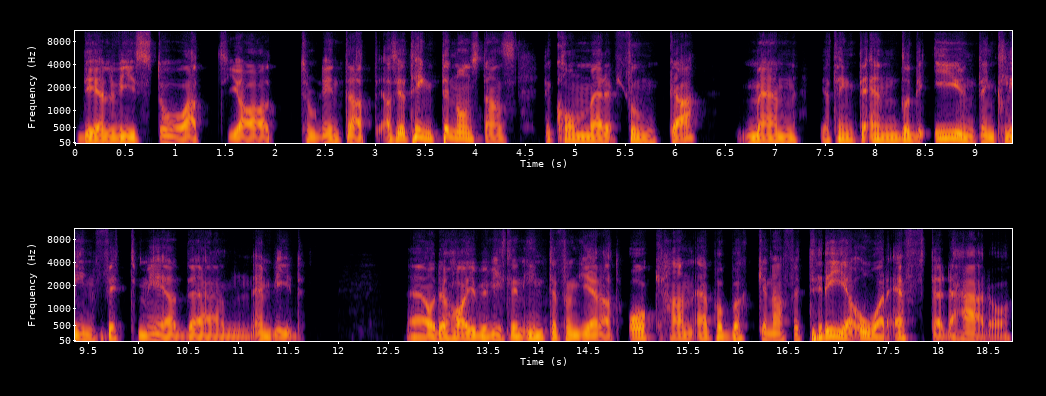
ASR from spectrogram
Delvis då att jag trodde inte att... Alltså jag tänkte någonstans det kommer funka, men jag tänkte ändå det är ju inte en clean fit med um, Embiid. Uh, och det har ju bevisligen inte fungerat. Och han är på böckerna för tre år efter det här. då.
